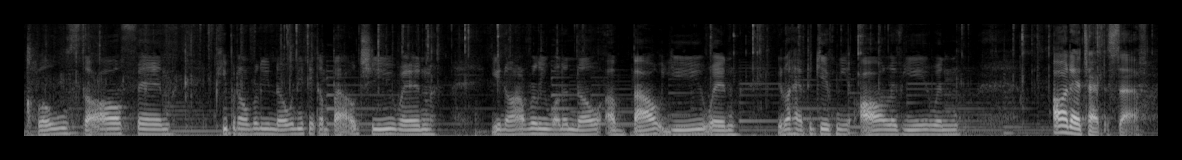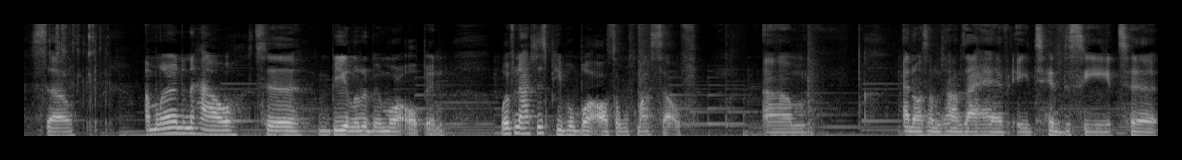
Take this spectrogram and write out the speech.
closed off and people don't really know anything about you and you know, I really want to know about you and you don't have to give me all of you and all that type of stuff. So, I'm learning how to be a little bit more open with not just people but also with myself. Um, I know sometimes I have a tendency to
